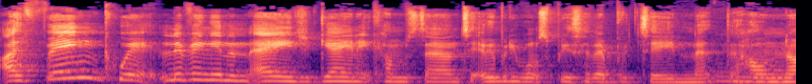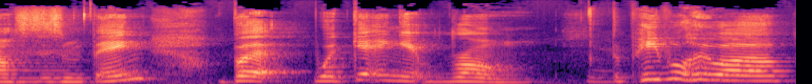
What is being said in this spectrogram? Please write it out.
I think we're living in an age again. It comes down to everybody wants to be a celebrity and the whole mm. narcissism thing, but we're getting it wrong. The people who are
